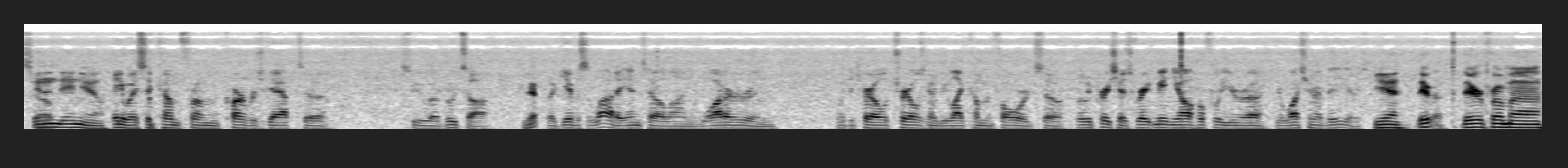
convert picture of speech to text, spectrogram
So, Jen and Danielle. anyways, had come from Carver's Gap to to uh, Boots Off, Yep. but gave us a lot of intel on water and what the trail trail is going to be like coming forward. So really appreciate it. It's great meeting y'all. Hopefully you're uh, you're watching our videos. Yeah, they're So- they're from uh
